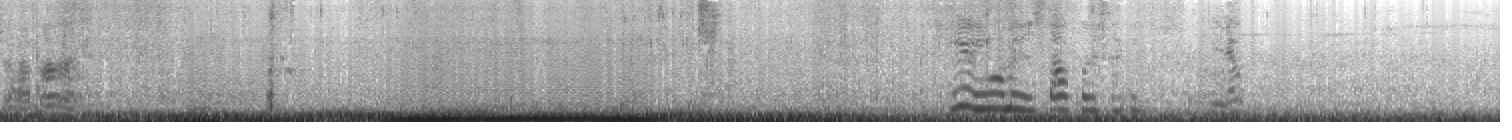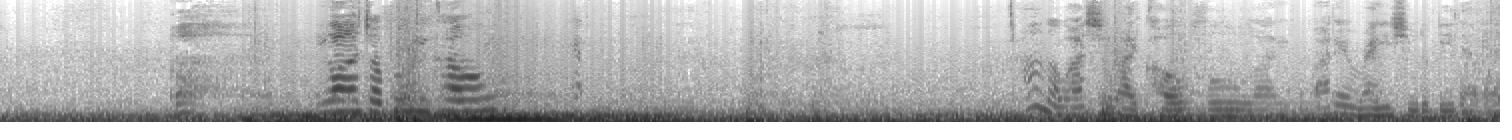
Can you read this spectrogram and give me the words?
drive mine. Here, you want me to stop for a second? Nope. You gonna let your food get cold? Yep. I don't know why she like cold food. Like I didn't raise you to be that way.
